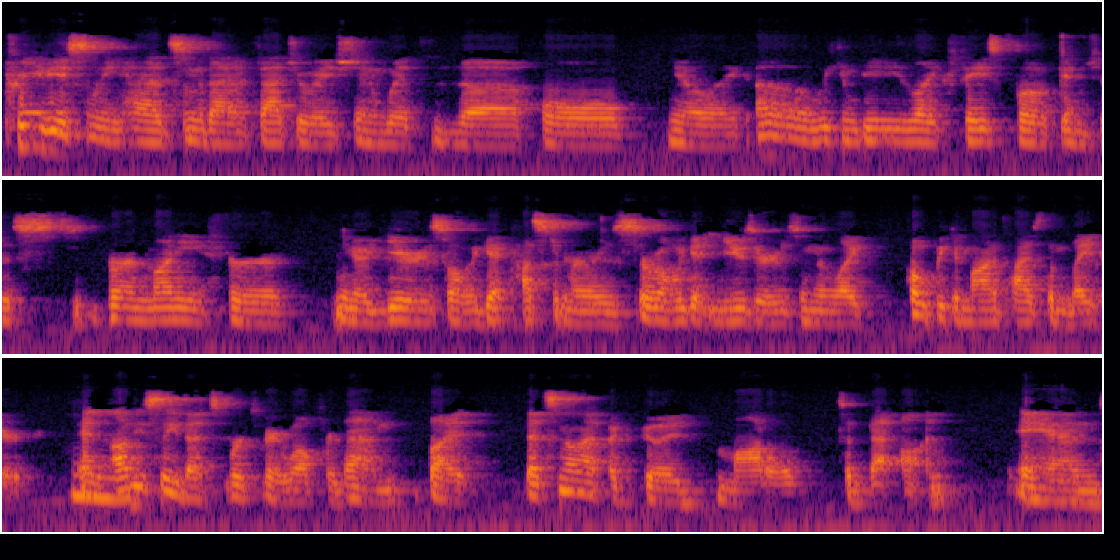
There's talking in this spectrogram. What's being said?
previously had some of that infatuation with the whole you know, like, oh, we can be like Facebook and just burn money for, you know, years while we get customers or while we get users and then like hope we can monetize them later. Mm-hmm. And obviously that's worked very well for them, but that's not a good model to bet on. And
